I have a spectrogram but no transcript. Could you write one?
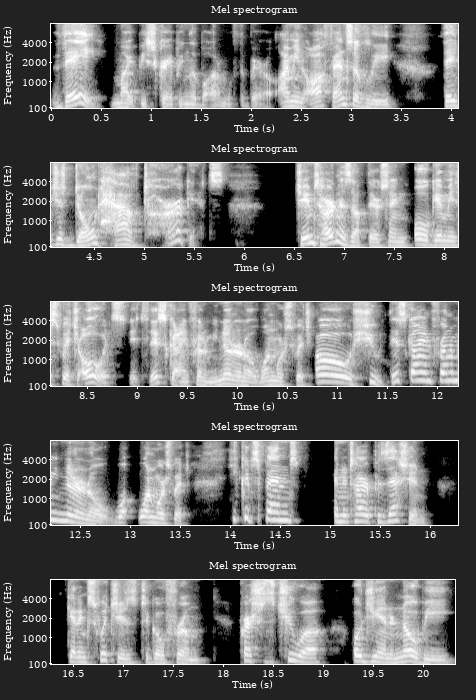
They might be scraping the bottom of the barrel. I mean, offensively, they just don't have targets. James Harden is up there saying, "Oh, give me a switch. Oh, it's it's this guy in front of me. No, no, no, one more switch. Oh, shoot, this guy in front of me. No, no, no, one more switch." He could spend an entire possession getting switches to go from Precious Achiuwa, OG Anunoby,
